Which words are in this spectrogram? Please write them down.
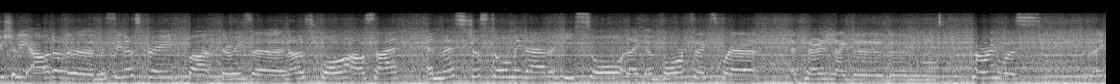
officially out of the Messina Strait, but there is another squall outside. And Mess just told me that he saw like a vortex where apparently like the, the current was like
